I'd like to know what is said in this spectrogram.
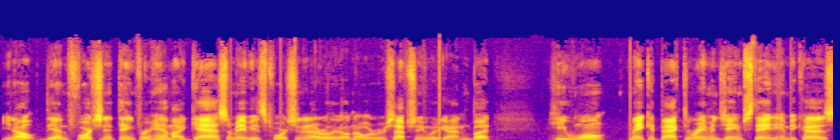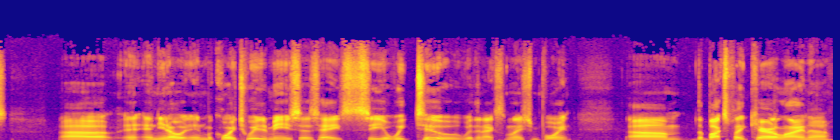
you know, the unfortunate thing for him, I guess, or maybe it's fortunate. I really don't know what reception he would have gotten, but he won't make it back to Raymond James Stadium because. Uh, and, and you know, and McCoy tweeted me. He says, "Hey, see you week two with an exclamation point." Um, the Bucks played Carolina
